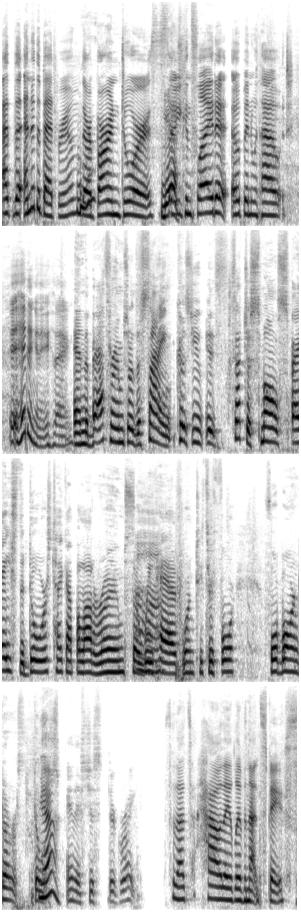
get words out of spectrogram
At the end of the bedroom, mm-hmm. there are barn doors, yes. so you can slide it open without it hitting anything. And the bathrooms are the same because you it's such a small space. The doors take up a lot of room, so uh-huh. we have one, two, three, four, four barn doors. doors. Yeah, and it's just they're great. So that's how they live in that space.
